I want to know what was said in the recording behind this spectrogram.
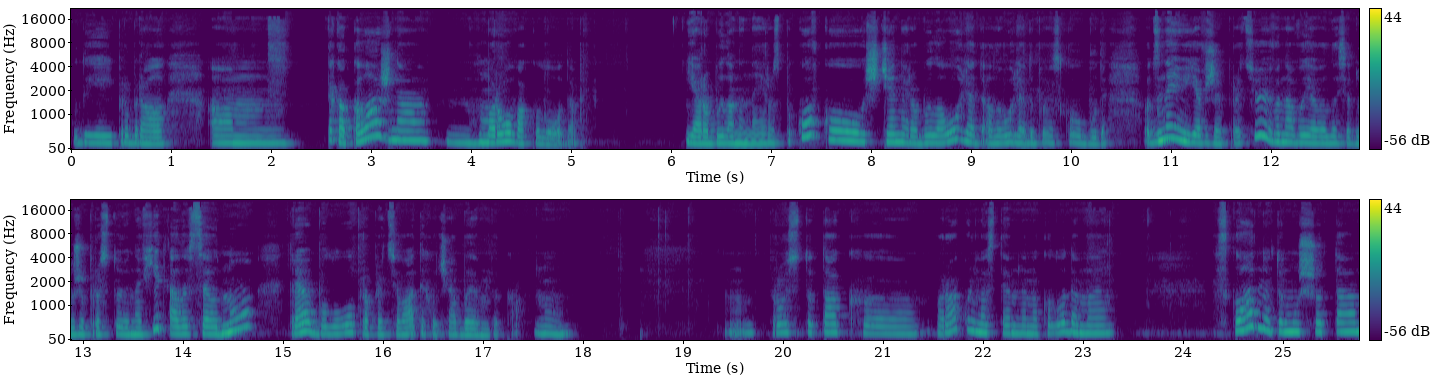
куди я її прибрала. Така колажна, гуморова колода. Я робила на неї розпаковку, ще не робила огляд, але огляд обов'язково буде. От з нею я вже працюю, вона виявилася дуже простою на вхід, але все одно треба було пропрацювати хоча б МБК. Ну, просто так е, оракульно з темними колодами складно, тому що там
